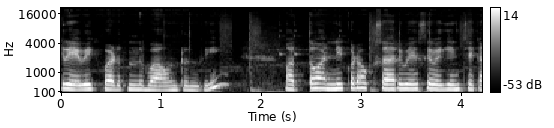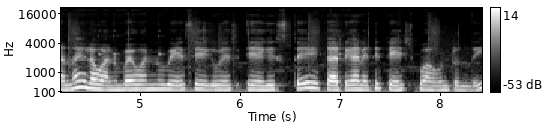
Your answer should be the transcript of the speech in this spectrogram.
గ్రేవీకి పడుతుంది బాగుంటుంది. మొత్తం అన్నీ కూడా ఒకసారి వేసి వేగించే కన్నా ఇలా వన్ బై వన్ వేసి వేగిస్తే కర్రీ అనేది టేస్ట్ బాగుంటుంది.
